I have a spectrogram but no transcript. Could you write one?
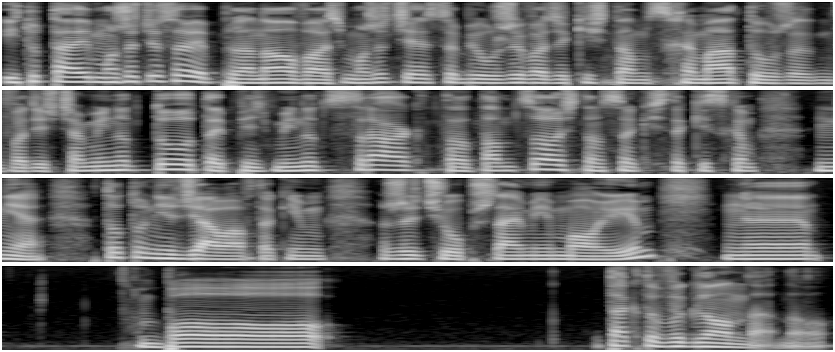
E, i tutaj możecie sobie planować, możecie sobie używać jakichś tam schematów, że 20 minut tutaj, 5 minut strak, to tam coś, tam są jakieś takie schem. Nie, to tu nie działa w takim życiu, przynajmniej moim, e, bo tak to wygląda. No.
